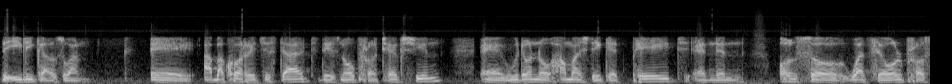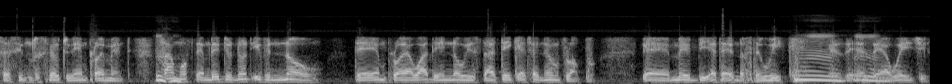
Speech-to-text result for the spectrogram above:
the illegals one uh, abakho registered. There's no protection. Uh, we don't know how much they get paid. And then also what's the whole process in respect to the employment? Some of them they do not even know their employer. What they know is that they get an envelope uh, maybe at the end of the week as, as their wages.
